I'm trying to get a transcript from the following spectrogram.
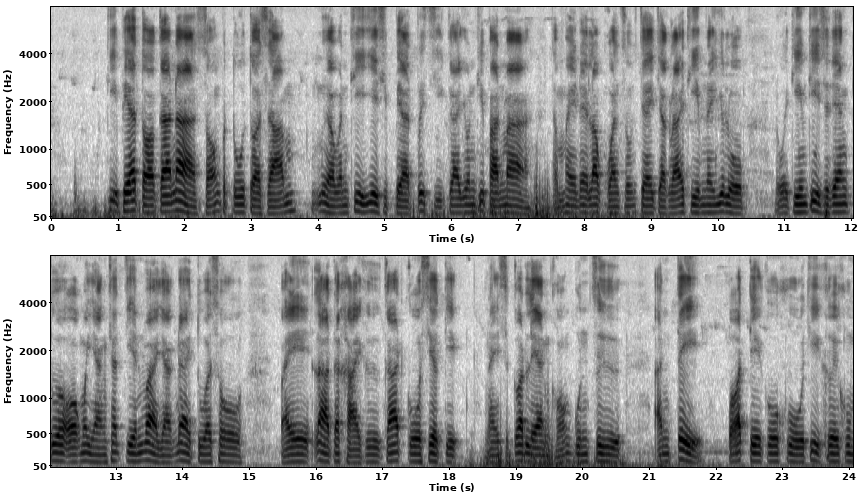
2 ที่แพ้ต่อกาหน้า 2 ประตูต่อ 3 เมื่อวันที่ 28 พฤศจิกายนที่ผ่านมาทำให้ได้รับความสนใจจากหลายทีมในยุโรป โดยทีมที่แสดงตัวออกมาอย่างชัดเจนว่าอยากได้ตัวโซ ไปล่าตะข่ายคือการ์ดโกเซลติก ในสกอตแลนด์ของกุนซือ อันเต้ปอตเตโกคูที่เคยคุม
